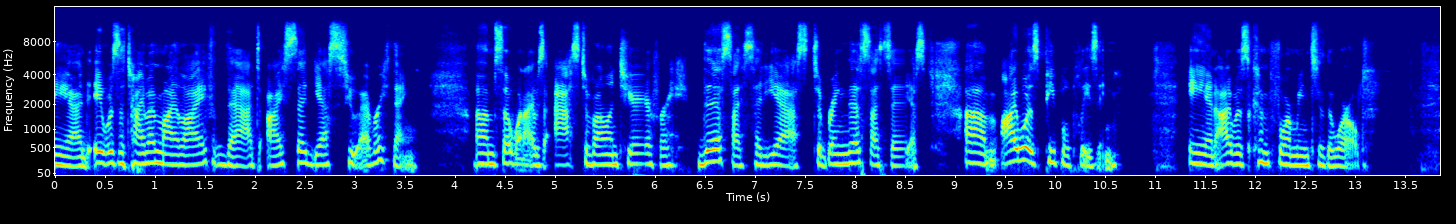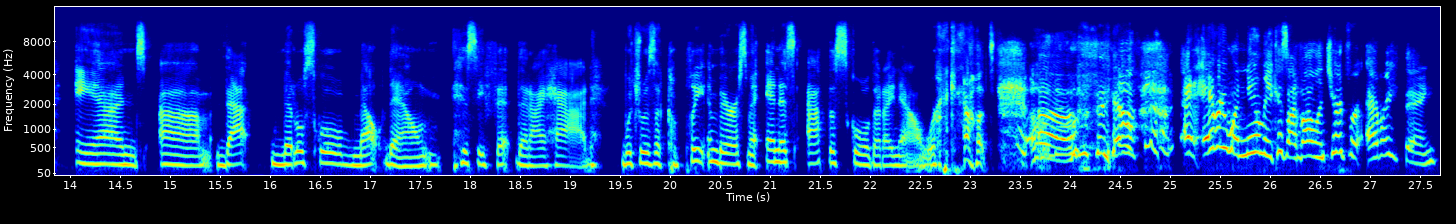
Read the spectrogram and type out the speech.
And it was a time in my life that I said yes to everything. Um, so when I was asked to volunteer for this, I said yes. To bring this, I said yes. Um, I was people pleasing and I was conforming to the world. And um, that middle school meltdown, hissy fit that I had which was a complete embarrassment. And it's at the school that I now work out. Oh, um, yeah. And everyone knew me because I volunteered for everything.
